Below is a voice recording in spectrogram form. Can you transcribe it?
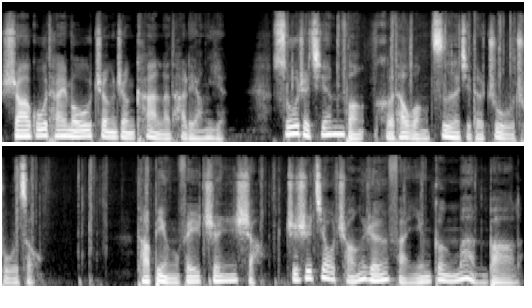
傻姑抬眸怔怔看了他两眼，缩着肩膀和他往自己的住处走。他并非真傻，只是较常人反应更慢罢了。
